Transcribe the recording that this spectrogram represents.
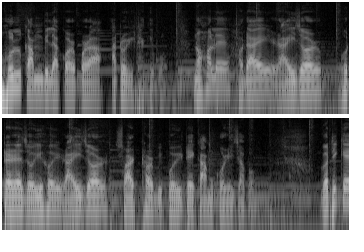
ভুল কামবিলাকৰ পৰা আঁতৰি থাকিব। নহ'লে সদায় ৰাইজৰ ভোটেৰে জয়ী হৈ ৰাইজৰ স্বাৰ্থৰ বিপৰীতে কাম কৰি যাব। গতিকে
